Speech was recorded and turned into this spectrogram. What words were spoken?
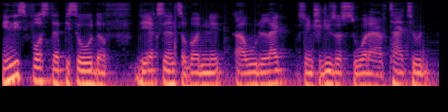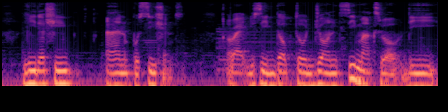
In this first episode of The Excellent Subordinate, I would like to introduce us to what I have titled Leadership and Positions. All right, you see, Dr. John C. Maxwell, the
